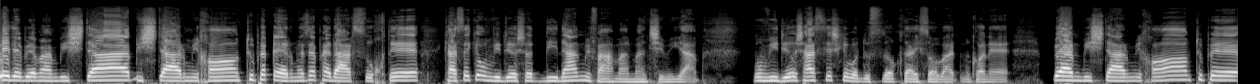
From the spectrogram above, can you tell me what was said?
بده به من بیشتر بیشتر می‌خوان توپ قرمز پدر سوخته. کسی که اون ویدیوشو دیدن می‌فهمن من چی میگم. اون ویدیوش هستش که با دوست دختری صحبت می‌کنه. من بیشتر می‌خوام توپ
